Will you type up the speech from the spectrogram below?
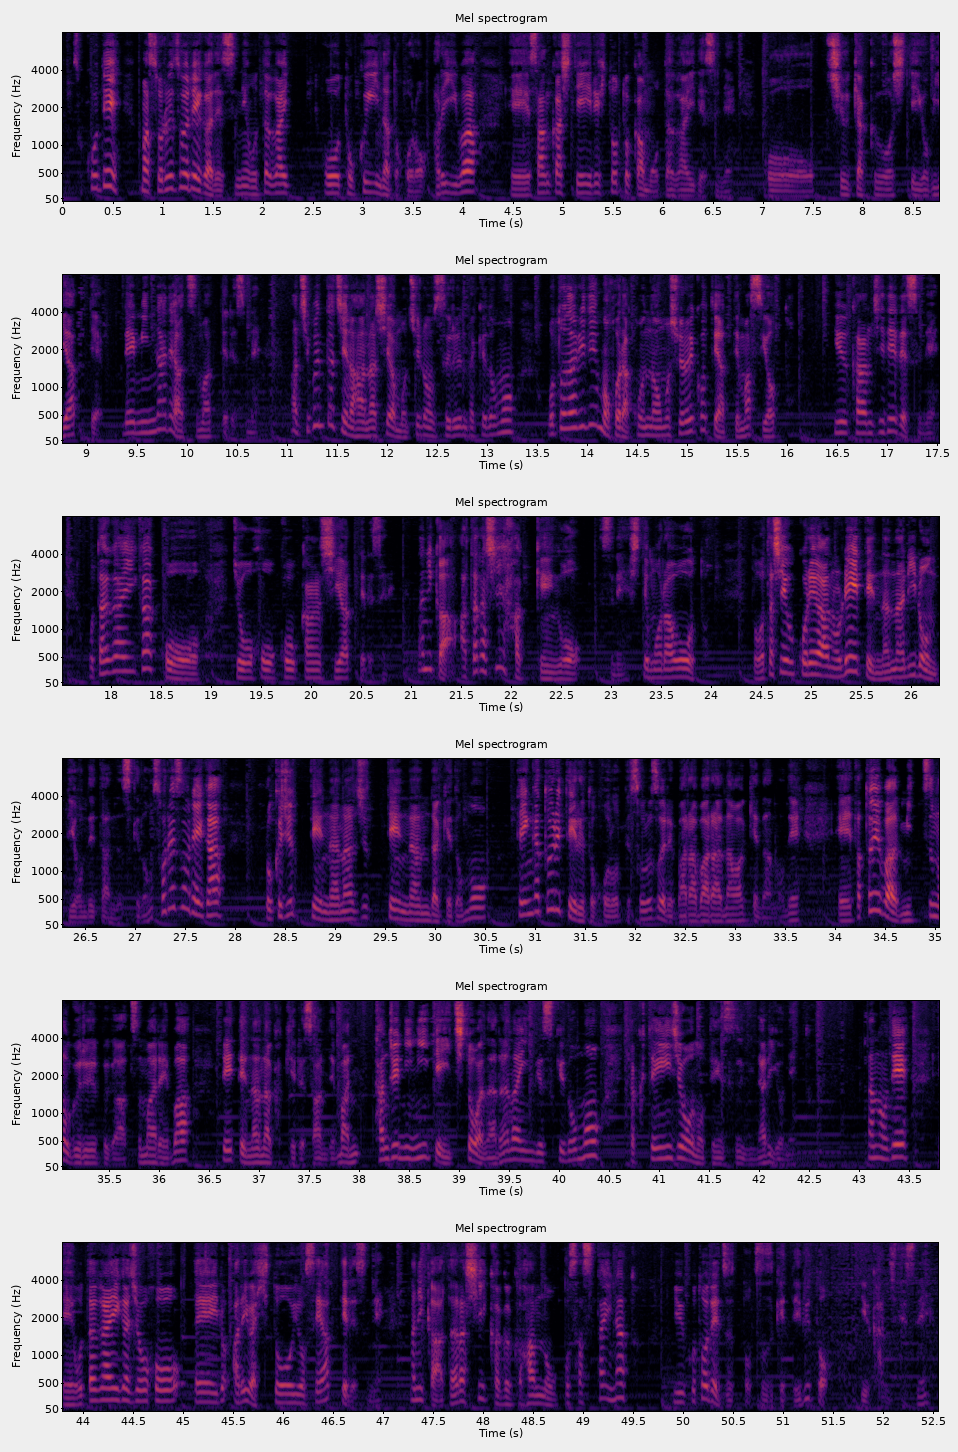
そこで、まあ、それぞれがですね、お互いこう得意なところ、あるいは、えー、参加している人とかもお互いですね、こう、集客をして呼び合って、で、みんなで集まってですね、まあ、自分たちの話はもちろんするんだけども、お隣でもほら、こんな面白いことやってますよ、という感じでですね、お互いがこう、情報交換し合ってですね、何か新しい発見をですね、してもらおうと。私、これ、あの、0.7理論って呼んでたんですけども、それぞれが60点、70点なんだけども、点が取れているところってそれぞれバラバラなわけなので、えー、例えば3つのグループが集まれば 0.7×3 で、まあ単純に2.1とはならないんですけども、100点以上の点数になるよねと。なので、え、お互いが情報、えー、あるいは人を寄せ合ってですね、何か新しい化学反応を起こさせたいなということでずっと続けているという感じですね。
